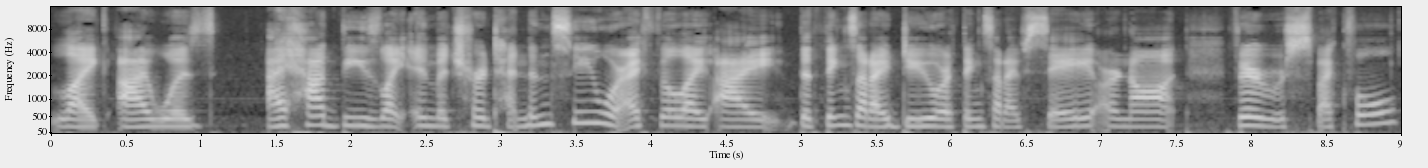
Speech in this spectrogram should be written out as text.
like I was I had these like immature tendency where I feel like I the things that I do or things that I say are not very respectful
